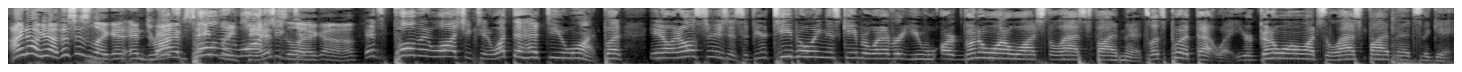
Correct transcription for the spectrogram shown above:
I know, yeah. This is like and, and drive It's safely, Pullman, kids. Washington. Like, uh, It's Pullman, Washington. What the heck do you want? But you know, in all seriousness, if you're TiVoing this game or whatever, you are gonna want to watch the last five minutes. Let's put it that way. You're gonna want to watch the last five minutes of the game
